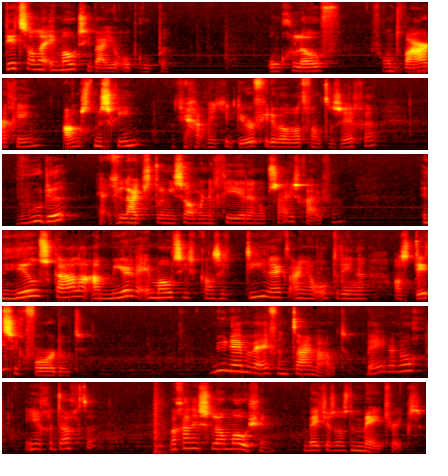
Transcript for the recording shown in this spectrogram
Dit zal een emotie bij je oproepen. Ongeloof, verontwaardiging, angst misschien. Ja, weet je, durf je er wel wat van te zeggen? Woede, ja, je laat je toch niet zomaar negeren en opzij schuiven. Een heel scala aan meerdere emoties kan zich direct aan jou opdringen als dit zich voordoet. Nu nemen we even een time-out. Ben je er nog in je gedachten? We gaan in slow motion, een beetje zoals de Matrix.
